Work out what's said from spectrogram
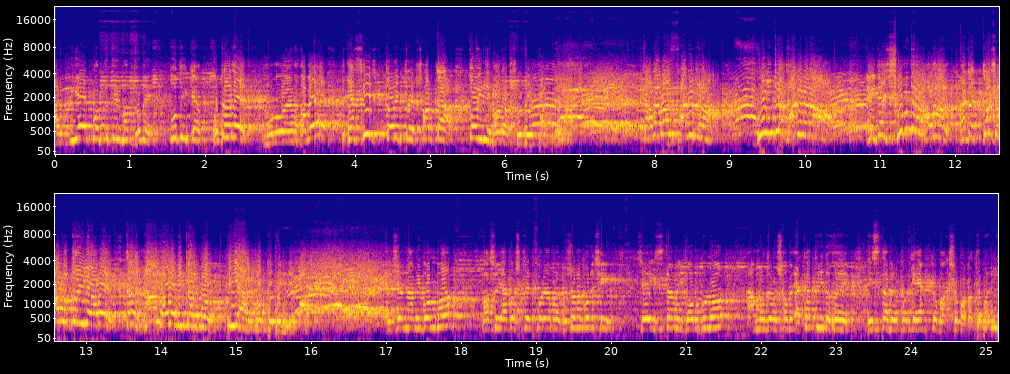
আর পিয়ার পদ্ধতির মাধ্যমে প্রতিটা ভোটারের মূল্যায়ন হবে, ফ্যাসিস্ট চরিত্রের সরকার তৈরি হওয়ার সুযোগ থাকবে না চাঁদাবাজ থাকবে না গুন্ডা থাকবে না এই যে সুন্দর হওয়ার একটা কাঠামো তৈরি হবে তার নাম হলো বিকল্প পিয়ার থেকে। জন্য আমি বলব, পাঁচই আগস্টের পরে আমরা ঘোষণা করেছি যে ইসলামী দলগুলো আমরা যেন সব একত্রিত হয়ে ইসলামের পক্ষে একটা বাক্স পাঠাতে পারি।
